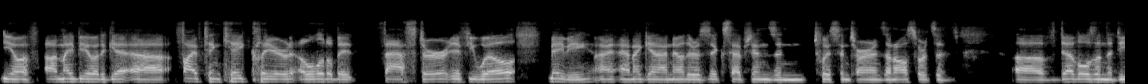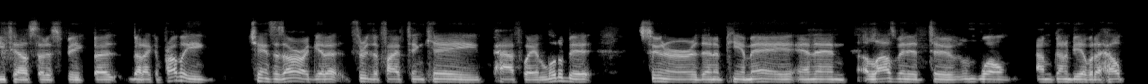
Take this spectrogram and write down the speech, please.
you know, if I might be able to get uh, a 510K cleared a little bit faster, if you will, maybe. I, and again, I know there's exceptions and twists and turns and all sorts of of devils in the details, so to speak. But but I could probably chances are I get it through the 510K pathway a little bit sooner than a PMA, and then allows me to, to well, I'm going to be able to help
